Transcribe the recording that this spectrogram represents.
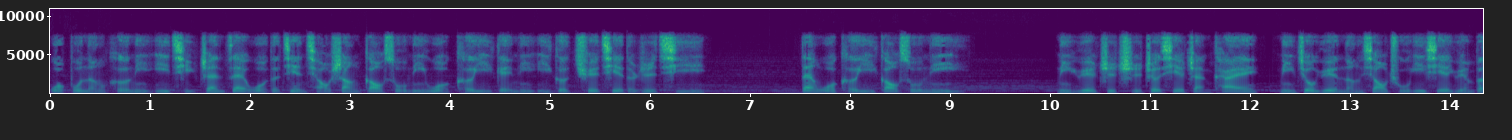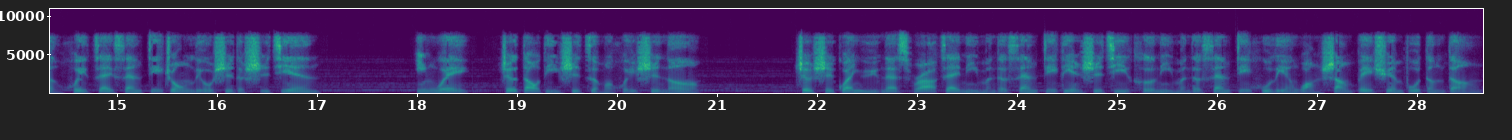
我不能和你一起站在我的剑桥上，告诉你我可以给你一个确切的日期。但我可以告诉你，你越支持这些展开，你就越能消除一些原本会在三 D 中流逝的时间。因为这到底是怎么回事呢？这是关于 Nasra 在你们的 3D 电视机和你们的 3D 互联网上被宣布等等。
